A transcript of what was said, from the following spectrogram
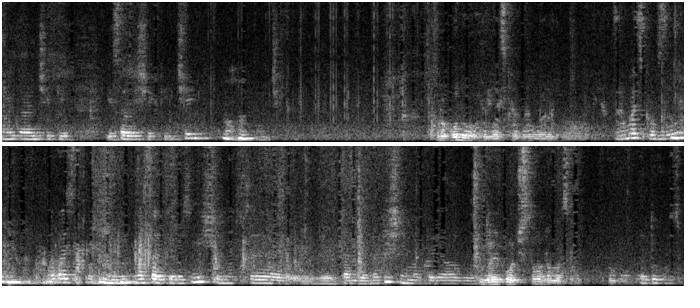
майданчиків і селище Кінчень 2 майданчики. Проходило громадське обговорення. Громадське обговорення на сайті розміщено все, е, там є графічні матеріали. До якого числа громадське обговорення? До 8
